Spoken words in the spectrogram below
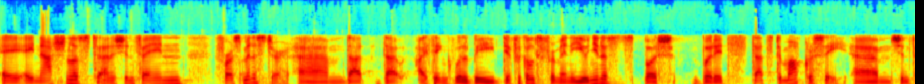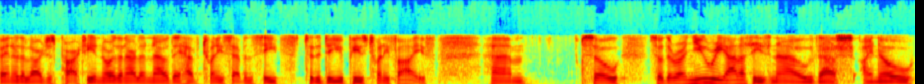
a, a nationalist and a Sinn Féin first minister. Um, that that I think will be difficult for many unionists, but but it's that's democracy. Um, Sinn Féin are the largest party in Northern Ireland now. They have 27 seats to the DUP's 25. Um, so, so there are new realities now that I know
